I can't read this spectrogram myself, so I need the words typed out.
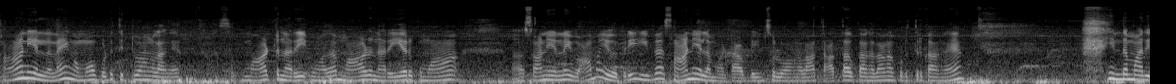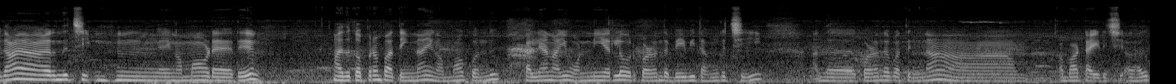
சாணியல்லாம் எங்கள் அம்மாவை போட்டு திட்டுவாங்களாங்க. மாட்டு நிறைய அதான் மாடு நிறைய இருக்குமா? சாணியெல்லாம் ஆமாம் இவ பெரிய இவ சாணியல்ல மாட்டா அப்படின்னு சொல்லுவாங்களாம். தாத்தாவுக்காக தான் நான் கொடுத்துருக்காங்க. இந்த மாதிரி தான் இருந்துச்சு. எங்கள் அம்மாவோட இது. அதுக்கப்புறம் பார்த்திங்கன்னா எங்கள் அம்மாவுக்கு வந்து கல்யாணம் ஆகி ஒன் இயரில் ஒரு குழந்த பேபி தங்குச்சு. அந்த குழந்த பார்த்திங்கன்னா அபார்ட் ஆகிடுச்சு அதாவது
